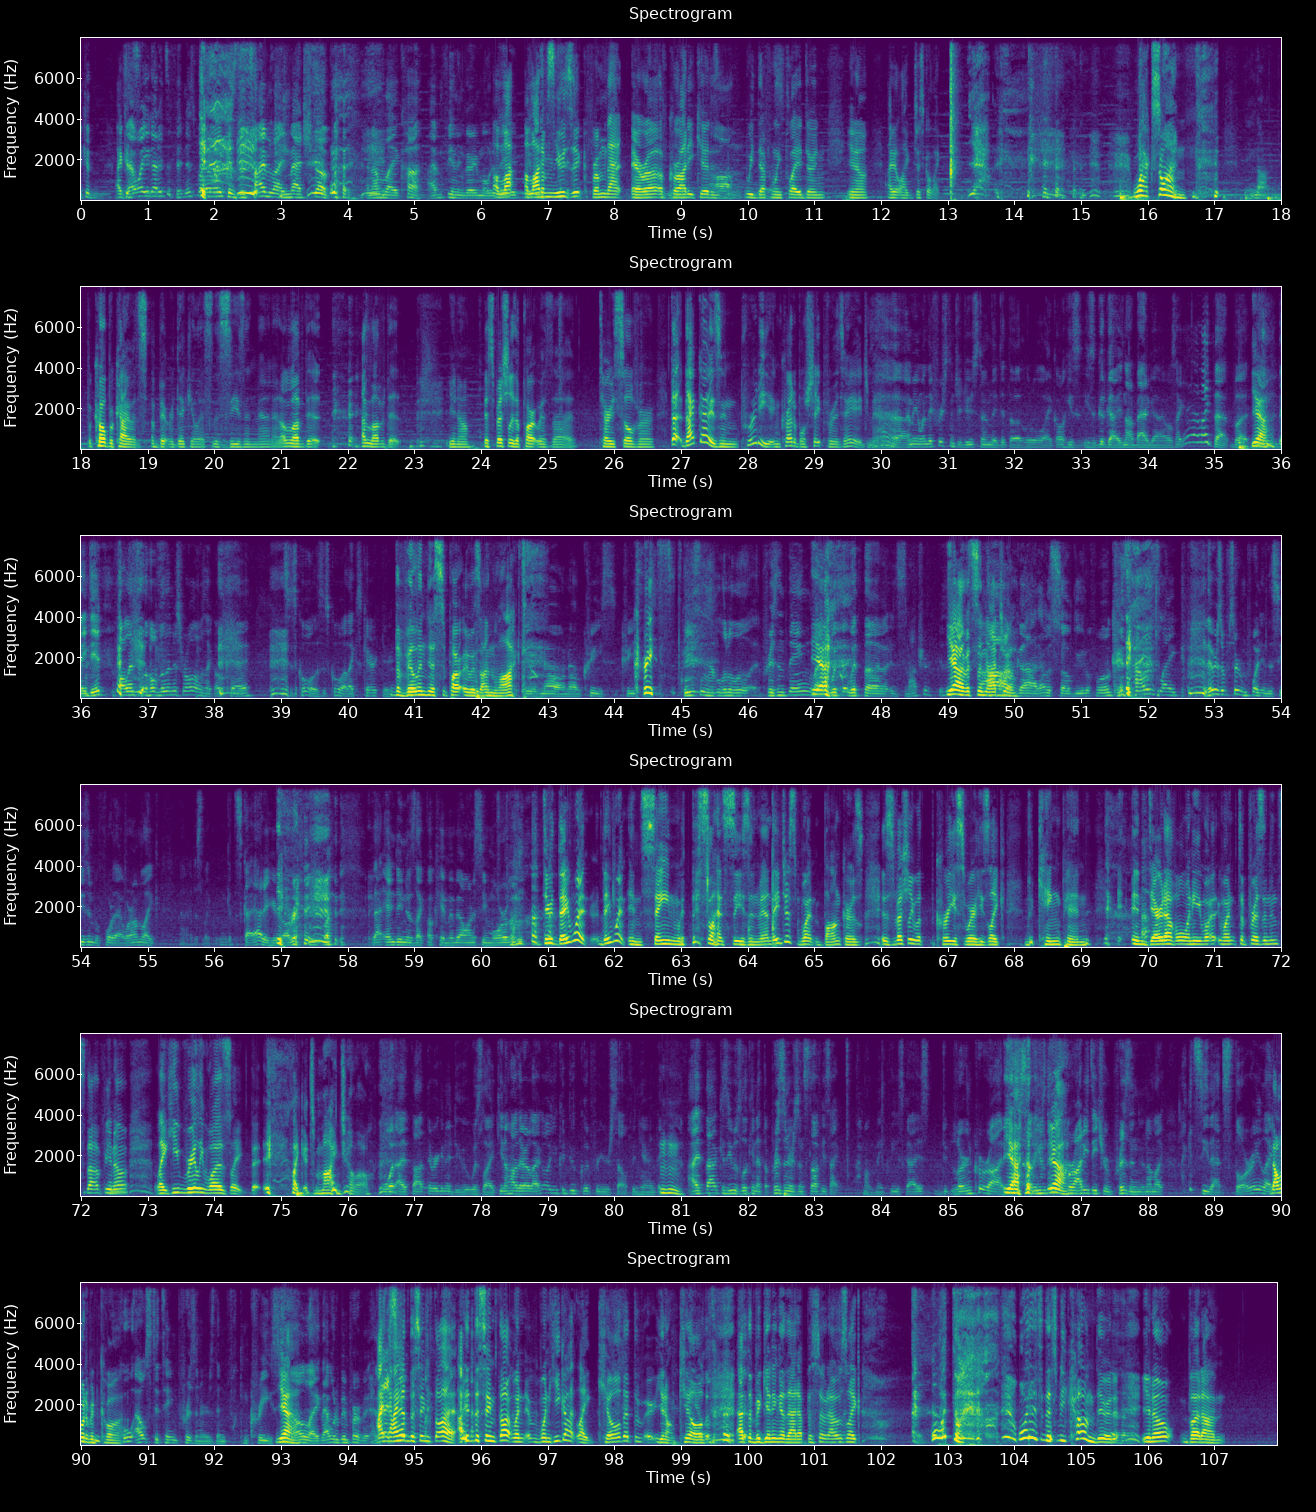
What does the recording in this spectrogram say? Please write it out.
I could. I Is could. that why you got into fitness, by the way? Because the timeline matched up, and I'm like, huh, I'm feeling very motivated. a lot, a lot of music from that era of Karate Kid is Ah, we definitely yes. played during. You know, I like just go like, yeah, wax on. no, but Cobra Kai was a bit ridiculous this season, man, and I loved it. I loved it. You know, especially the part with uh, Terry Silver. That that guy is in pretty incredible shape for his age, man. Yeah, I mean, when they first introduced him, they did the little like, oh, he's he's a good guy, he's not a bad guy. I was like, yeah, I like that. But Yeah. they did fall into the whole villainous role. I was like, okay, this is cool. This is cool. I like his character. The villainous part was unlocked. Dude, no, no, Kreese, Kreese, Kreese. Kreese's little prison thing. Like, Yeah. with the, with the Sinatra. is it? Yeah, with Sinatra. Oh god, that was so beautiful. Because I was like, there was a certain point in the season before that where I'm like, "Ah, just like we can get this guy out of here already. but that ending is like, okay, maybe I want to see more of him. Dude, they went they went insane with this last season, man. They just went bonkers, especially with Kreese, where he's like the kingpin in Daredevil when he went, went to prison and stuff. You know, like he really was like the, like it's my Jello. what I thought they were gonna do was like, you know how they're like, oh, you could do good for yourself in here and. Mhm. I thought because he was looking at the prisoners and stuff, he's like, I'm gonna make these guys do, learn karate. Yeah, so he was gonna yeah. be a karate teacher in prison, and I'm like, I could see that story. Like, That would have been cool. who else to tame prisoners than fucking Kreese? Yeah. you know? like that would have been perfect. And I, I had the same thought. I had the same thought when when he got like killed at the you know killed, Killed. at the beginning of that episode. I was like, what the hell? What has this become, dude? Uh-huh. You know. But um,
